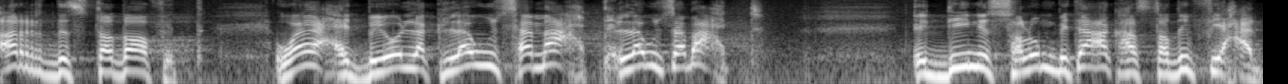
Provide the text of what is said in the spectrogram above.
أرض استضافت. واحد بيقول لك لو سمحت لو سمحت اديني الصالون بتاعك هستضيف فيه حد.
